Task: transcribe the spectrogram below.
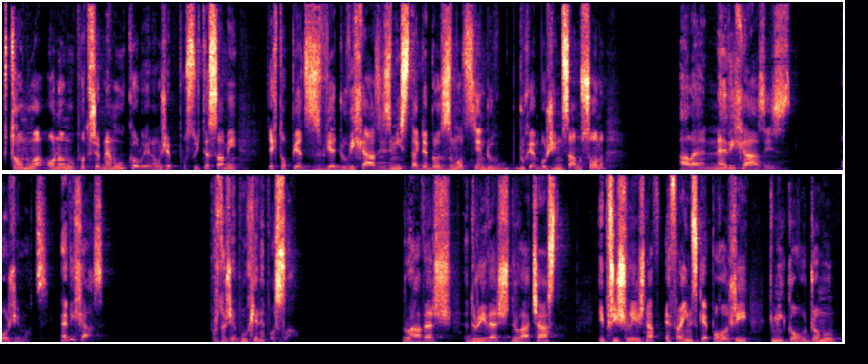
k tomu a onomu potřebnému úkolu. Jenomže posluňte sami, těchto pět zvědů vychází z místa, kde byl zmocněn duch, duchem božím Samson, ale nevychází z boží moci. Nevychází. Protože Bůh je neposlal. Druhá verš, druhý verš, druhá část. I přišli již na Efraimské pohoří k Míkovu domu,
